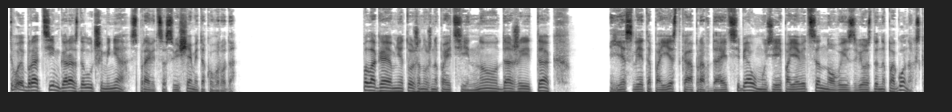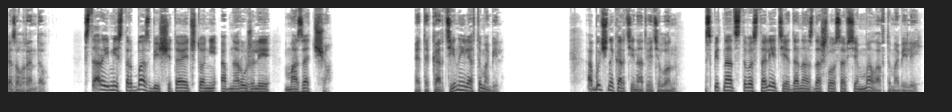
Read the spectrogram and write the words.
Твой брат Тим гораздо лучше меня справится с вещами такого рода». «Полагаю, мне тоже нужно пойти, но даже и так «Если эта поездка оправдает себя, у музея появятся новые звезды на погонах», — сказал Рэндалл. «Старый мистер Басби считает, что они обнаружили Мазаччо». «Это картина или автомобиль?» «Обычно картина», — ответил он. «С пятнадцатого столетия до нас дошло совсем мало автомобилей».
